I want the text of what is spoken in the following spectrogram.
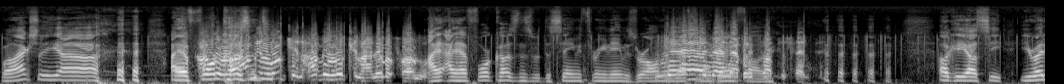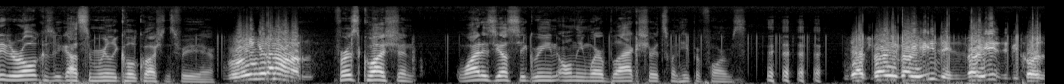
Well, actually, uh, I have four I've been, cousins. I've been looking. I've been looking. I never found one. I, I have four cousins with the same three names. We're all Nah, named after my nah, nah, but it's not the same. Okay, Yossi, you ready to roll? Because we got some really cool questions for you here. Bring it on. First question: Why does Yossi Green only wear black shirts when he performs? That's very, very easy. It's very easy because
